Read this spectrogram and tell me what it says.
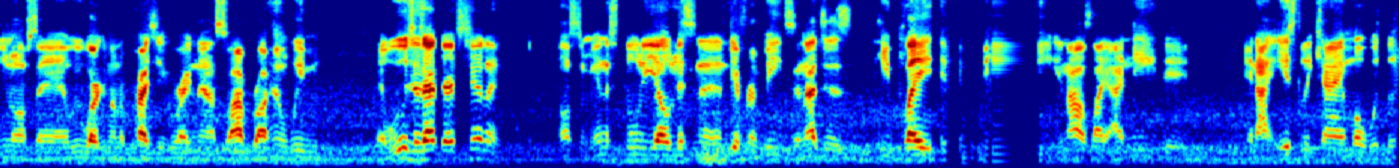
you know what I'm saying? We working on a project right now, so I brought him with me. And we was just out there chilling on some in the studio, listening to different beats. And I just he played the beat and I was like, I need that. And I instantly came up with the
